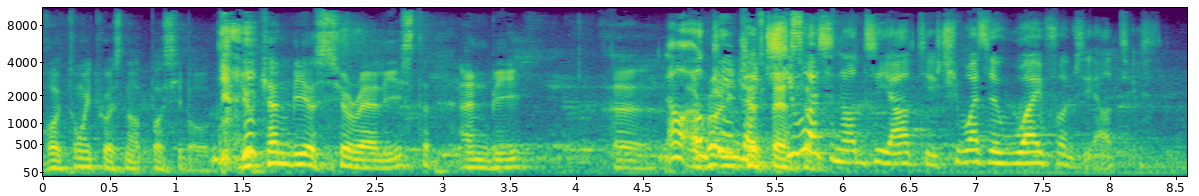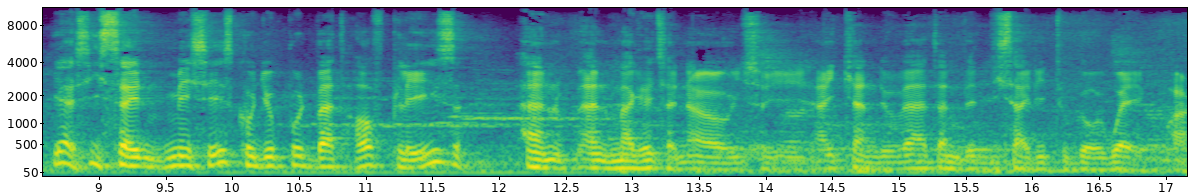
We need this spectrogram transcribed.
Breton, it was not possible. you can be a surrealist and be uh, No, okay, but she person. was not the artist. She was the wife of the artist. Yes, he said, Mrs., could you put that off, please? And, and Magritte said, no, I can't do that. And they decided to go away. Well.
